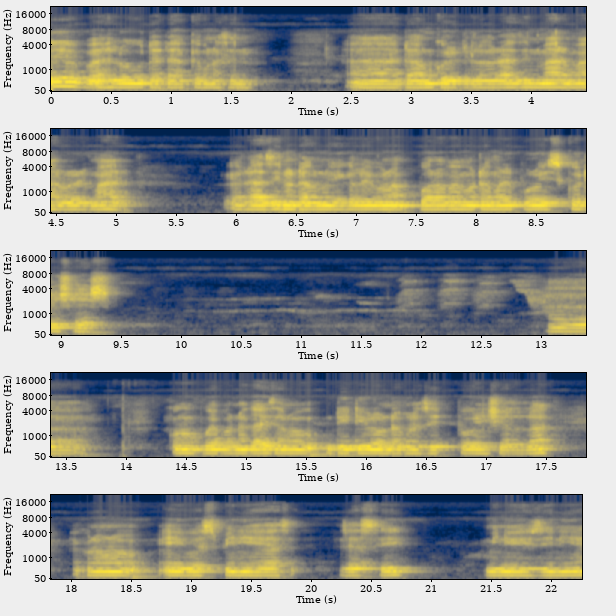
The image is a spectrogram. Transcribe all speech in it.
এ হ্যালো দাদা, কেমন আছেন? ডাউন করে দিল। রাজিন, মার মার, ওরে মার। রাজিনও ডাউন হয়ে গেল এবং বরাবর মোটামুটি পুরো স্কোরই শেষ। কোনো ব্যাপার না গাইস আমরা দ্বিতীয় রাউন্ড আমরা জিতবো ইনশাল্লাহ এখন আমরা এই ওয়েসপি নিয়ে যাচ্ছি, মিনি ইউজি নিয়ে।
